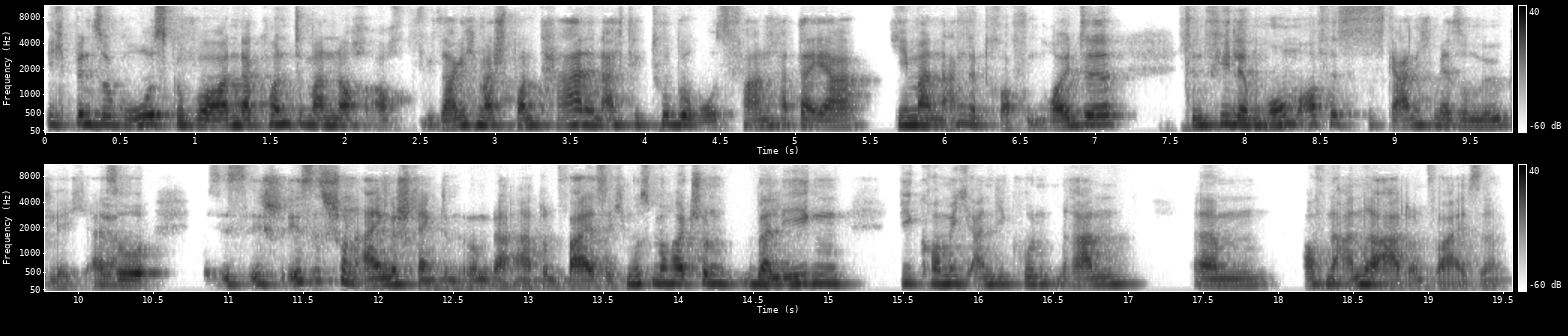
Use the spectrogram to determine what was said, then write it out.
ich bin so groß geworden, da konnte man noch auch, wie sage ich mal, spontan in Architekturbüros fahren, hat da ja jemanden angetroffen. Heute sind viele im Homeoffice, ist es gar nicht mehr so möglich. Also ja. es, ist, ist, es schon eingeschränkt in irgendeiner Art und Weise. Ich muss mir heute schon überlegen, wie komme ich an die Kunden ran ähm, auf eine andere Art und Weise.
